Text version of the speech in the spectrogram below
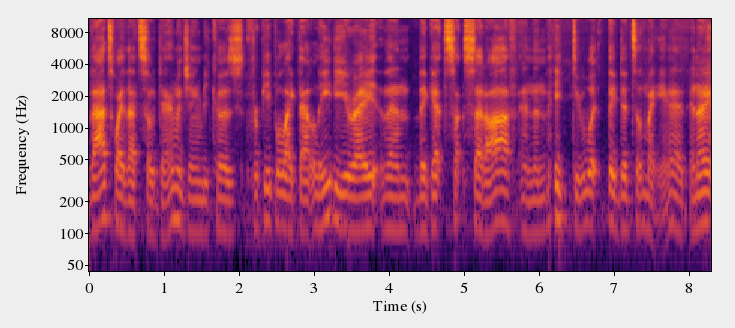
that's why that's so damaging because for people like that lady right then they get s- set off and then they do what they did to my aunt. And i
